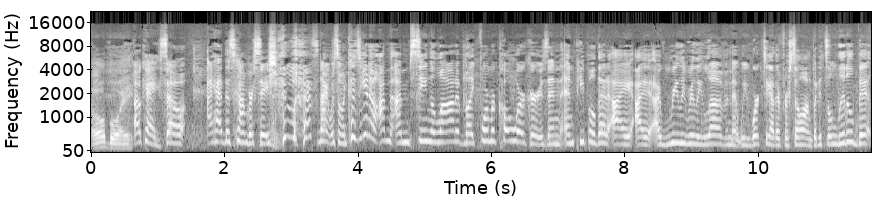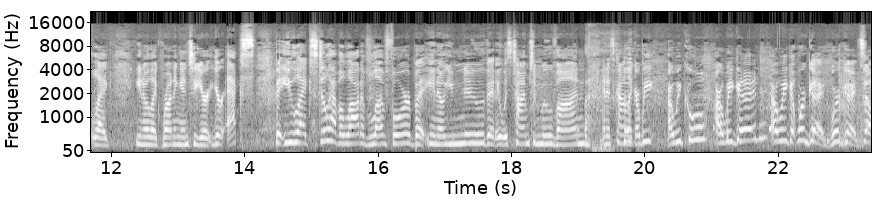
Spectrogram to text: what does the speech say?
Oh boy. Okay, so I had this conversation last night with someone because you know I'm I'm seeing a lot of like former coworkers and and people that I, I I really really love and that we worked together for so long. But it's a little bit like you know like running into your your ex that you like still have a lot of love for, but you know you knew that it was time to move on, and it's kind of like are we are we cool? Are we good? Are we good? We're good. We're good. So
